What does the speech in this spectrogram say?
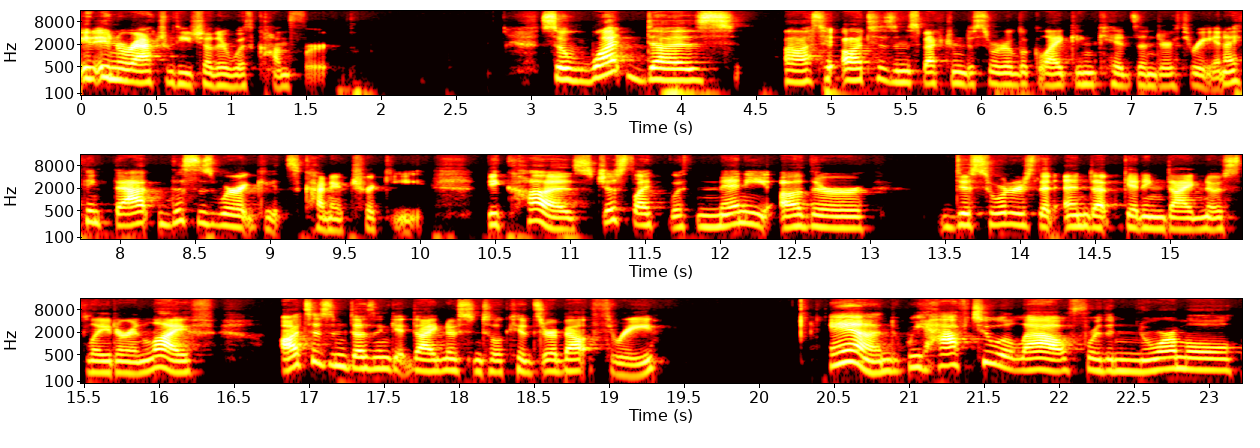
interact with each other with comfort. So, what does uh, autism spectrum disorder look like in kids under three? And I think that this is where it gets kind of tricky because just like with many other disorders that end up getting diagnosed later in life, autism doesn't get diagnosed until kids are about three. And we have to allow for the normal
